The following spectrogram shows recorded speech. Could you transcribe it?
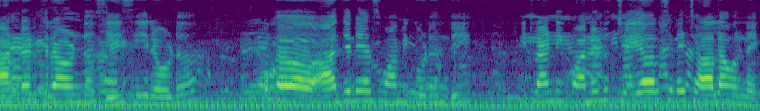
అండర్ గ్రౌండ్ సీసీ రోడ్ ఒక ఆంజనేయ స్వామి గుడి ఉంది. ఇట్లాంటి పనులు చేయాల్సినవి చాలా ఉన్నాయి.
